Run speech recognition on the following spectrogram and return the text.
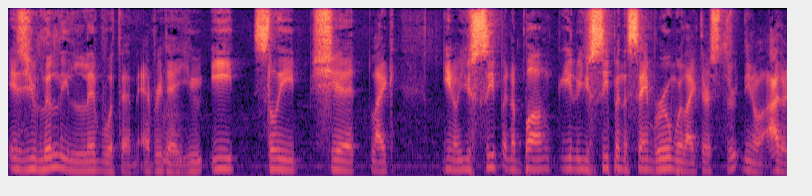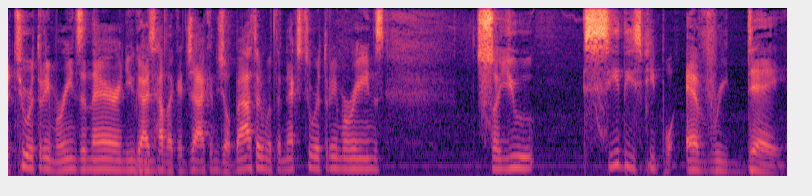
is you literally live with them every day. You eat, sleep, shit, like. You know, you sleep in a bunk. You know, you sleep in the same room where like there's th- you know either two or three Marines in there, and you guys have like a Jack and Jill bathroom with the next two or three Marines. So you see these people every day,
